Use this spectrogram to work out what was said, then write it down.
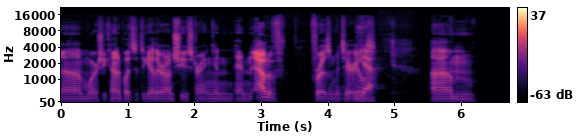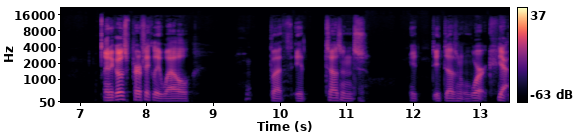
um, where she kind of puts it together on shoestring and and out of frozen materials. yeah, Um, and it goes perfectly well, but it doesn't. It it doesn't work. yeah.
